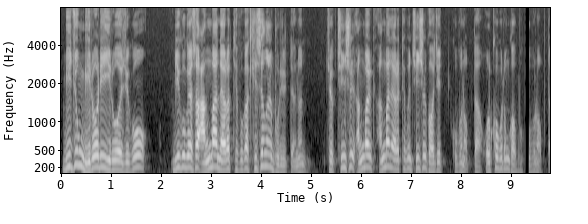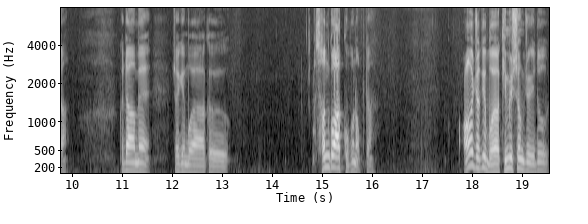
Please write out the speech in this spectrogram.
미중 밀월이 이루어지고 미국에서 악마 내러티브가 기승을 부릴 때는 즉 진실 악마 악마 내러티브는 진실 거짓 구분 없다. 옳고 그름 거- 구분 없다. 그 다음에 저기 뭐야 그 선거학 구분 없다. 어 저기 뭐야 김일성주의도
